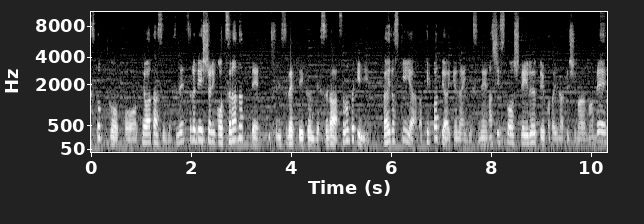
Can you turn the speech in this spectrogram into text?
ストックをこう手渡すんですね。それで一緒にこう連なって一緒に滑っていくんですが、その時にガイドスキーヤーが引っ張ってはいけないんですね。アシストをしているということになってしまうので、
